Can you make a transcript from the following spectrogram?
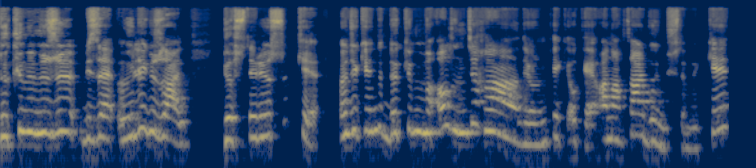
dökümümüzü bize öyle güzel gösteriyorsun ki önce kendi dökümümü alınca ha diyorum peki okey anahtar buymuş demek ki.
